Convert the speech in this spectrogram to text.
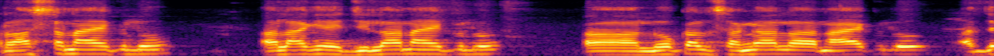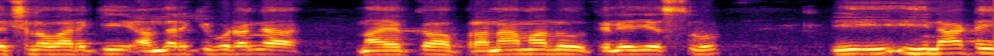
రాష్ట్ర నాయకులు అలాగే జిల్లా నాయకులు లోకల్ సంఘాల నాయకులు అధ్యక్షుల వారికి అందరికీ కూడా నా యొక్క ప్రణామాలు తెలియజేస్తూ ఈ ఈ- ఈనాటి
